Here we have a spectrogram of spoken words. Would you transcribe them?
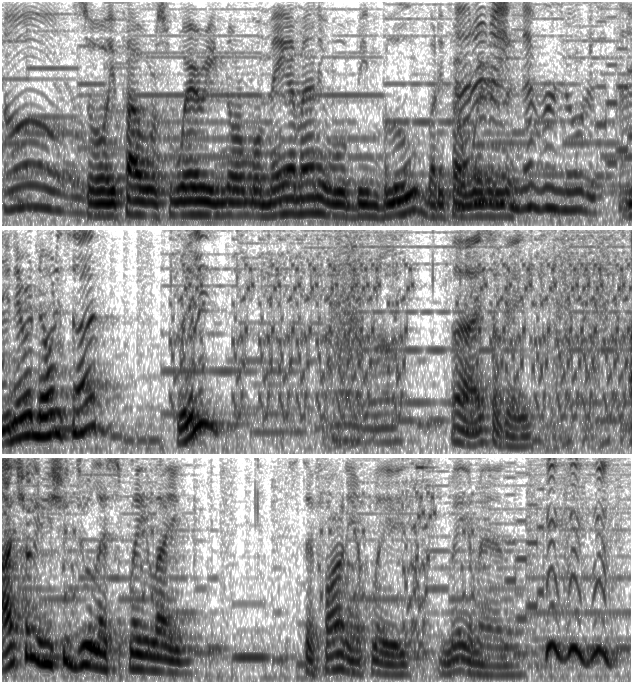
Oh. So if I was wearing normal Mega Man, it would be in blue. But if I How wear did I never noticed that? you never noticed that? Really? Oh. Ah, it's okay. Actually, you should do Let's Play like Stefania plays Mega Man.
